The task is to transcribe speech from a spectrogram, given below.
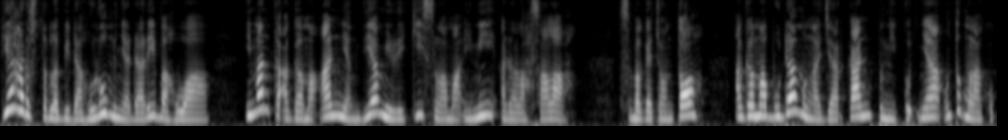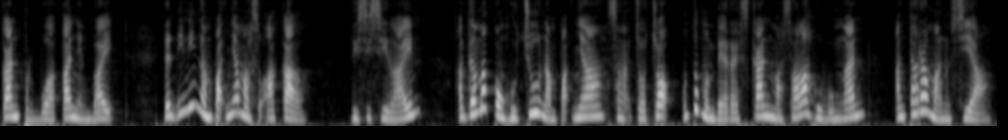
Dia harus terlebih dahulu menyadari bahwa iman keagamaan yang dia miliki selama ini adalah salah. Sebagai contoh, agama Buddha mengajarkan pengikutnya untuk melakukan perbuatan yang baik, dan ini nampaknya masuk akal. Di sisi lain, Agama Konghucu nampaknya sangat cocok untuk membereskan masalah hubungan antara manusia.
